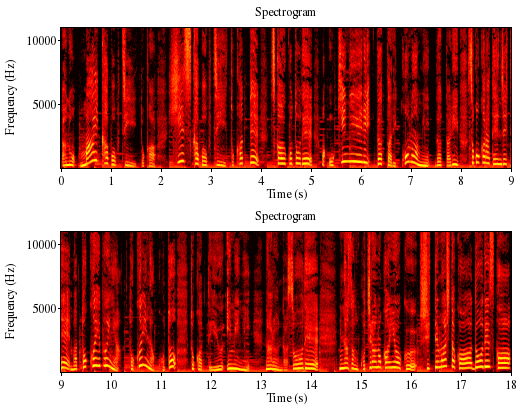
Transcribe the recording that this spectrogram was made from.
あの、my cup of tea とか his cup of tea とかって使うことで、まあ、お気に入りだったり、好みだったり、そこから転じて、まあ、得意分野、得意なこととかっていう意味になるんだそうで、皆さんこちらの慣用句知ってましたか？どうですか？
